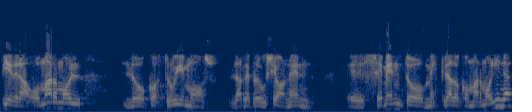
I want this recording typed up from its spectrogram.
piedra o mármol, lo construimos la reproducción en eh, cemento mezclado con marmolina,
